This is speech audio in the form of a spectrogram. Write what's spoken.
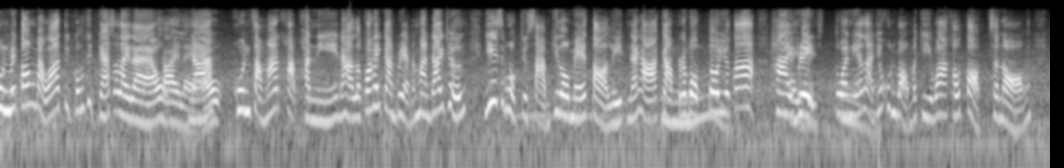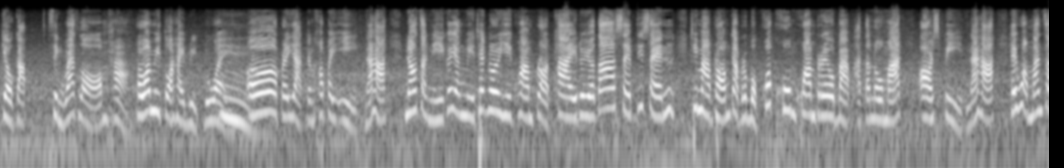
คุณไม่ต้องแบบว่าติดกงติดแก๊สอะไรแล้วใช่แล้วนะคุณสามารถขับคันนี้นะคะ แล้วก็ให้การประหยัดน้ำมันได้ถึง 26.3 กิโลเมตรต่อลิตรนะคะ กับระบบ Toyota Hybrid ตัวนี้แหละที่คุณบอกเมื่อกี้ว่าเขาตอบสนองเกี่ยวกับ สิ่งแวดล้อม ค่ะเพราะว่ามีตัวไฮบริดด้วย อืม เออ ประหยัดกันเข้าไปอีกนะคะ นอกจากนี้ก็ยังมีเทคโนโลยีความปลอดภัย Toyota Safety Sense ที่มาพร้อมกับระบบควบคุมความเร็วแบบอัตโนมัติ All Speed นะคะ ให้ความมั่นใจ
